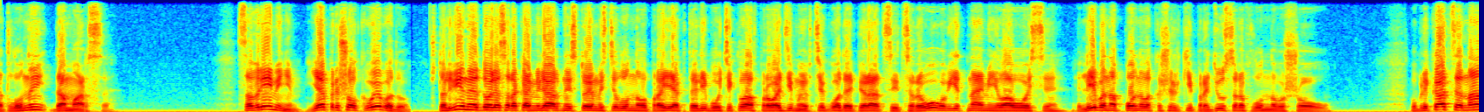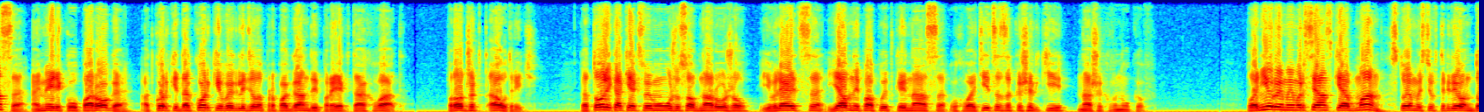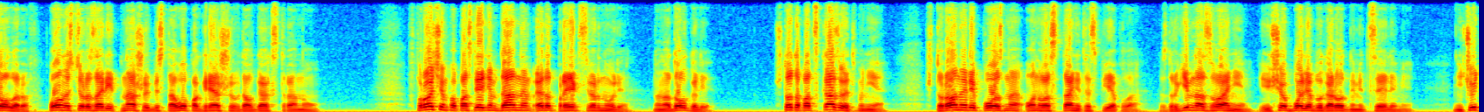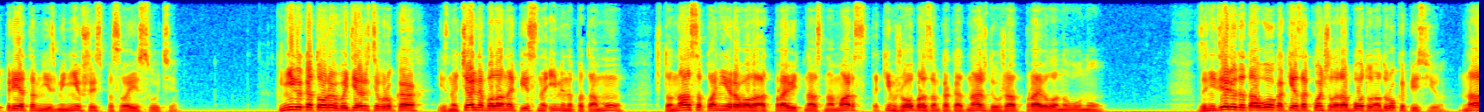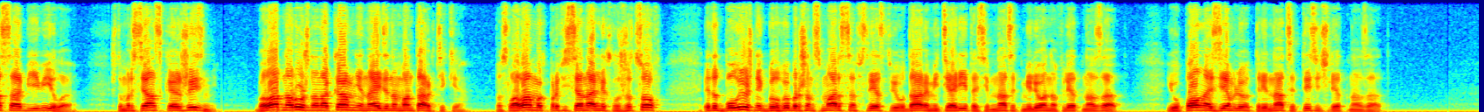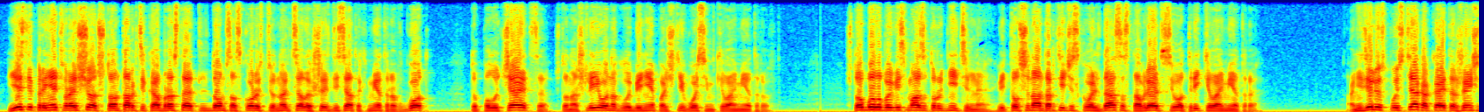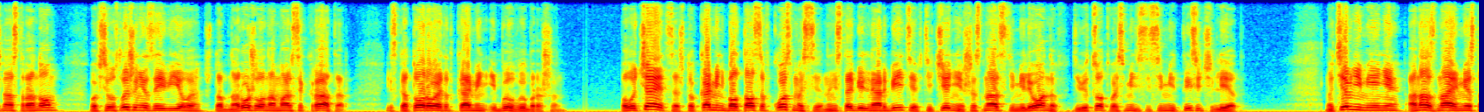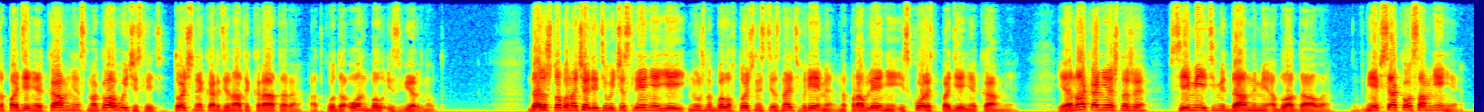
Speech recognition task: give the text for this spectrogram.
От Луны до Марса. Со временем я пришел к выводу, что львиная доля 40-миллиардной стоимости лунного проекта либо утекла в проводимые в те годы операции ЦРУ во Вьетнаме и Лаосе, либо наполнила кошельки продюсеров лунного шоу. Публикация НАСА «Америка у порога» от корки до корки выглядела пропагандой проекта «Охват» Project Outreach, который, как я к своему ужасу обнаружил, является явной попыткой НАСА ухватиться за кошельки наших внуков. Планируемый марсианский обман стоимостью в триллион долларов полностью разорит нашу без того погрязшую в долгах страну. Впрочем, по последним данным, этот проект свернули. Но надолго ли? Что-то подсказывает мне, что рано или поздно он восстанет из пепла, с другим названием и еще более благородными целями, ничуть при этом не изменившись по своей сути. Книга, которую вы держите в руках, изначально была написана именно потому, что НАСА планировала отправить нас на Марс таким же образом, как однажды уже отправила на Луну. За неделю до того, как я закончил работу над рукописью, НАСА объявила, что марсианская жизнь была обнаружена на камне, найденном в Антарктике. По словам их профессиональных лжецов, этот булыжник был выброшен с Марса вследствие удара метеорита 17 миллионов лет назад и упал на Землю 13 тысяч лет назад. Если принять в расчет, что Антарктика обрастает льдом со скоростью 0,6 метра в год, то получается, что нашли его на глубине почти 8 километров. Что было бы весьма затруднительно, ведь толщина антарктического льда составляет всего 3 километра. А неделю спустя какая-то женщина-астроном во всеуслышание заявила, что обнаружила на Марсе кратер, из которого этот камень и был выброшен. Получается, что камень болтался в космосе на нестабильной орбите в течение 16 миллионов 987 тысяч лет. Но тем не менее, она, зная место падения камня, смогла вычислить точные координаты кратера, откуда он был извергнут. Даже чтобы начать эти вычисления, ей нужно было в точности знать время, направление и скорость падения камня. И она, конечно же, всеми этими данными обладала, вне всякого сомнения.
